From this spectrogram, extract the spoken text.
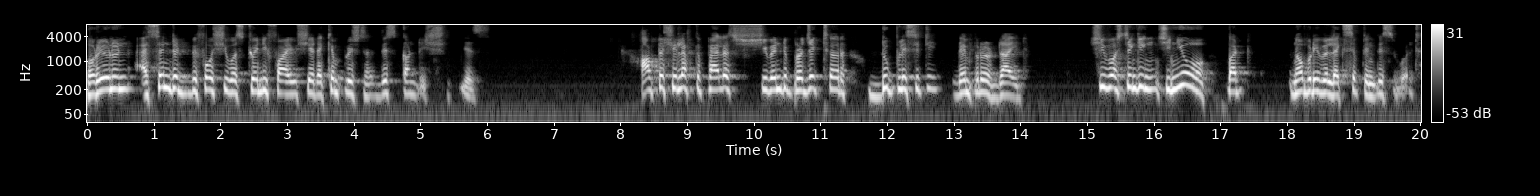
Orionen ascended before she was 25. She had accomplished this condition. Yes. After she left the palace, she went to project her duplicity. The emperor died. She was thinking, she knew, but nobody will accept in this world.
